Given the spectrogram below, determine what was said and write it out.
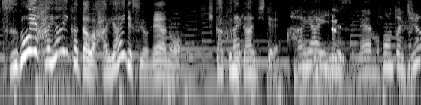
すごい早い方は早いですよね。あの企画に対して。早いですね。もう本当に順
